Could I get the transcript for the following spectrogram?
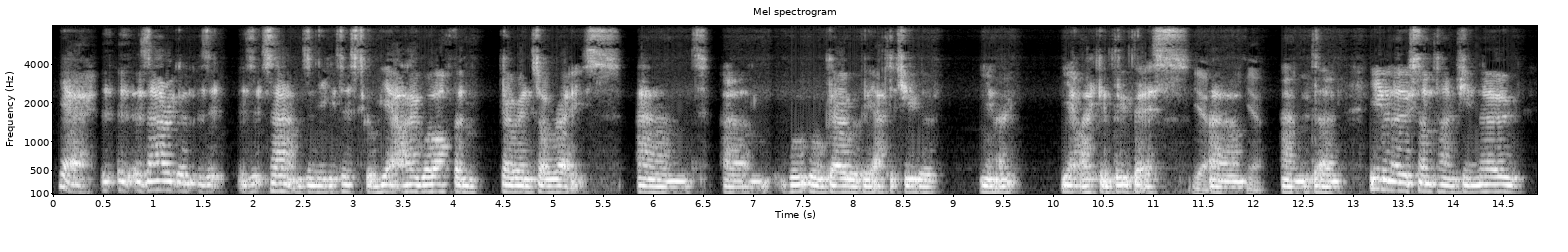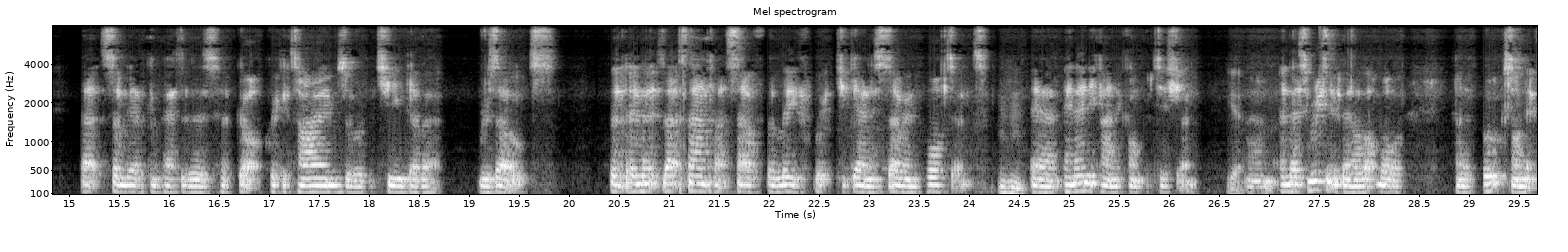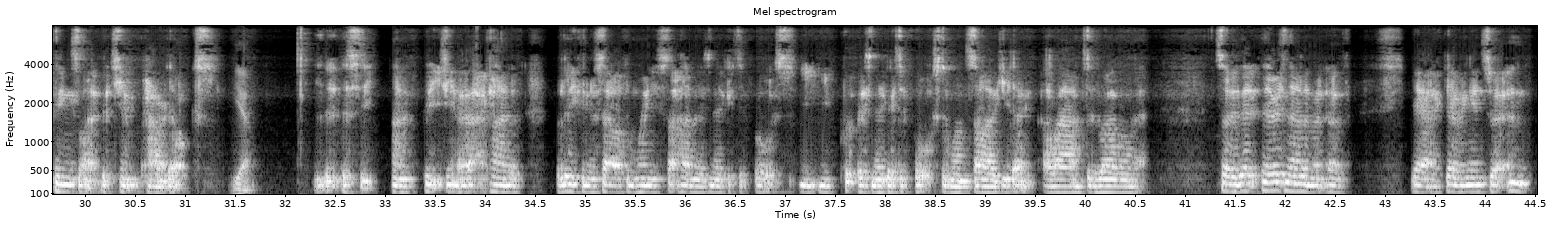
Yeah, as arrogant as it as it sounds and egotistical, yeah, I will often go into a race and um, we'll, we'll, go with the attitude of, you know, yeah, I can do this. Yeah. Um, yeah. And um, even though sometimes you know that some of the other competitors have got quicker times or have achieved other results, but then that's down to that self belief, which again is so important mm-hmm. uh, in any kind of competition. Yeah. Um, and there's recently been a lot more kind of books on it, things like the chimp paradox. Yeah. The, the kind of, you know, that kind of belief in yourself, and when you start having those negative thoughts, you, you put those negative thoughts to one side. You don't allow them to dwell on it. So there, there is an element of, yeah, going into it. And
